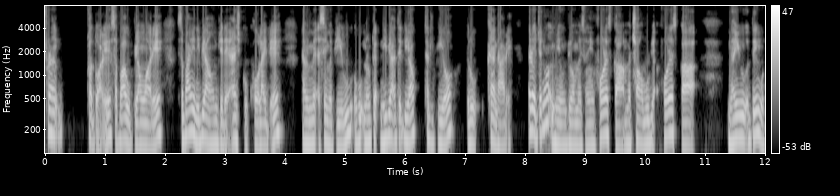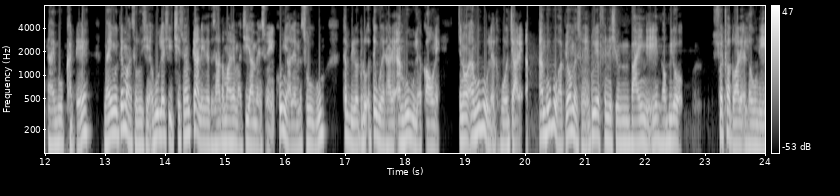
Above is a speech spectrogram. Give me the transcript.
Frank ထွက်သွားတယ်စပါးကိုပြောင်းသွားတယ်စပါးရဲ့နီးပြအောင်ဖြစ်တဲ့ Ange ကိုခေါ်လိုက်တယ်ဒါပေမဲ့အဆင်မပြေဘူးအခုနောက်ထပ်နီးပြအသစ်တစ်ယောက်ထပ်ပြီးတော့သူတို့ခန့်ထားတယ်အဲ့တော့ကျွန်တော်အမြင်ကိုပြောမယ်ဆိုရင် Forest ကမချောင်ဘူးဗျ Forest က Man U အသင်းကိုနိုင်ဖို့ခက်တယ် Man U အသင်းမှာဆိုလို့ရှိရင်အခုလက်ရှိခြေစွမ်းပြနေတဲ့ကစားသမားတွေမှာကြည့်ရမယ်ဆိုရင်ခုညာလည်းမဆိုးဘူးထပ်ပြီးတော့သူတို့အသစ်ဝယ်ထားတဲ့အမ်ဘူဘူလည်းကောင်းတယ် ကျွန်တော်အမ်ဘူဘူလည်းသဘောကျတယ်အမ်ဘူဘူကပြောမယ်ဆိုရင်သူ့ရဲ့ finishing ဘိုင်းတွေနောက်ပြီးတော့ဆွဲထွက်သွားတဲ့အလုံးတွေ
